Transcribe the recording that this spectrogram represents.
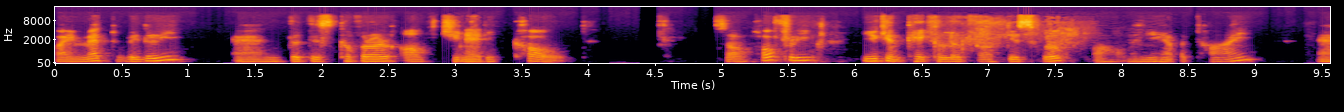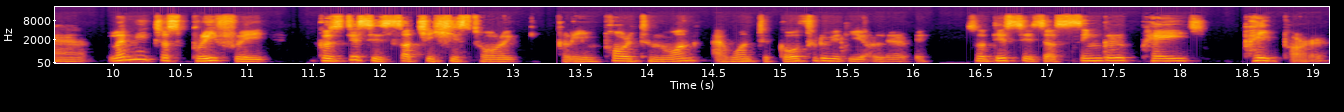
by Matt Ridley and the discoverer of genetic code. So hopefully you can take a look at this book uh, when you have a time. And let me just briefly, because this is such a historically important one, I want to go through with you a little bit. So this is a single page paper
